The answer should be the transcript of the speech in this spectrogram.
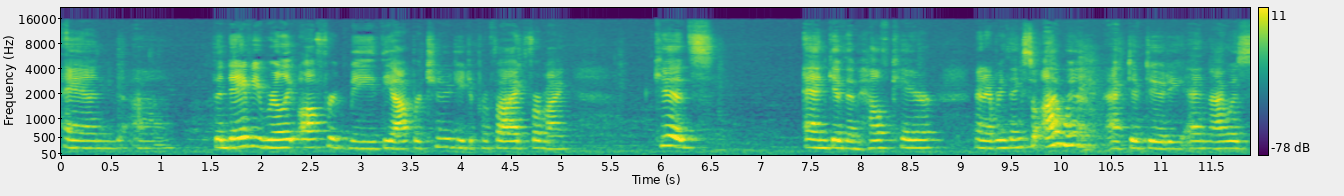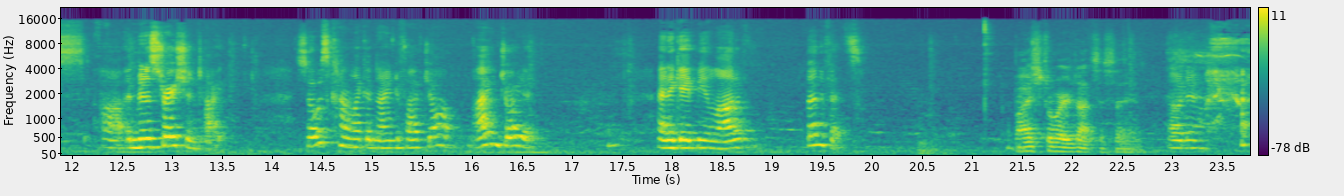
And uh, the Navy really offered me the opportunity to provide for my kids and give them health care and everything. So I went active duty, and I was uh, administration type. So it was kind of like a nine to five job. I enjoyed it. And it gave me a lot of benefits. My story's not the same. Oh no.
